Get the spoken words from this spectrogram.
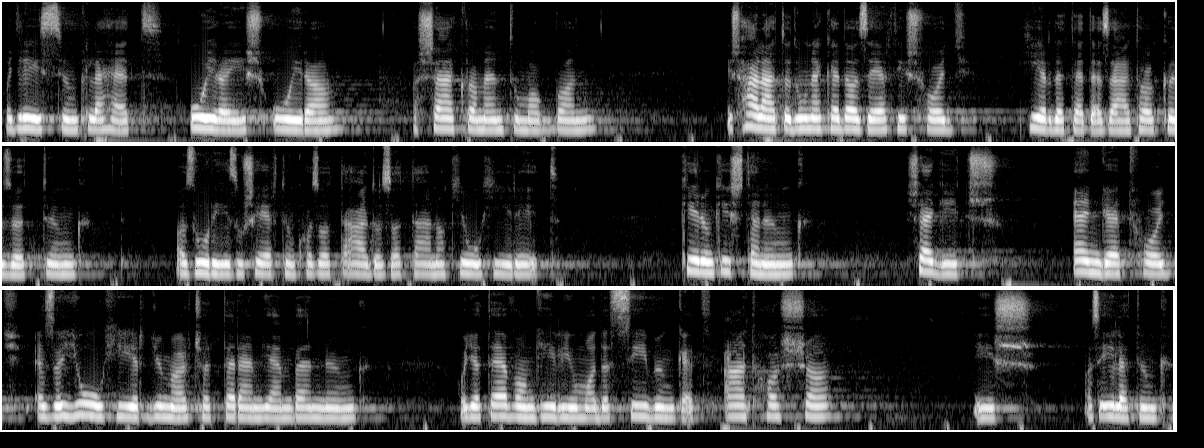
hogy részünk lehet újra és újra a sákramentumokban, és hálát adunk neked azért is, hogy hirdeted ezáltal közöttünk az Úr Jézus értünk hozott áldozatának jó hírét. Kérünk Istenünk, segíts, engedd, hogy ez a jó hír gyümölcsöt teremjen bennünk, hogy a Te evangéliumod a szívünket áthassa, és az életünk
